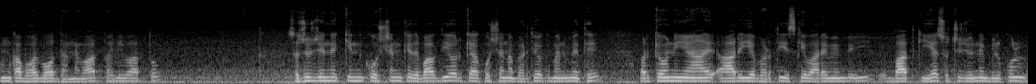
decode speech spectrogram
उनका बहुत बहुत धन्यवाद, पहली बात तो। सचिव जी ने किन क्वेश्चन के जवाब दिए और क्या क्वेश्चन अभ्यर्थियों के मन में थे? और क्यों नहीं आ, आ रही है भर्ती? इसके बारे में भी बात की है। सचिव जी ने बिल्कुल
